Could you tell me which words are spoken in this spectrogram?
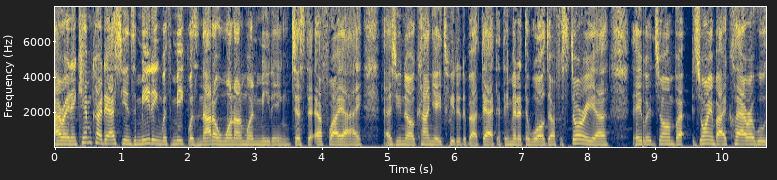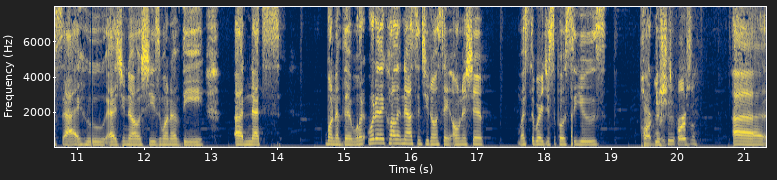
All right, and Kim Kardashian's meeting with Meek was not a one-on-one meeting, just a FYI. As you know, Kanye tweeted about that, that they met at the Waldorf Astoria. They were joined by, joined by Clara Wu Tsai, who, as you know, she's one of the uh, Nets, one of the, what, what do they call it now since you don't say ownership? What's the word you're supposed to use? Partnership person? Uh,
